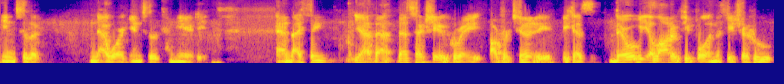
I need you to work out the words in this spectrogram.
into the network, into the community. And I think, yeah, that, that's actually a great opportunity because there will be a lot of people in the future who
